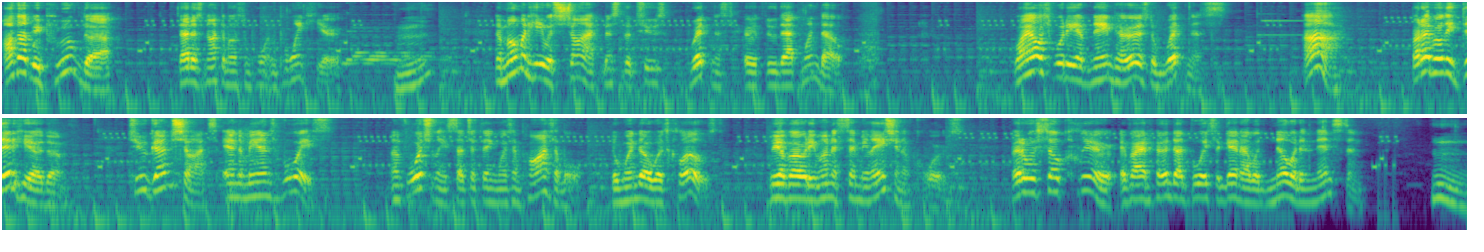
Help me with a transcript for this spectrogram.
I thought we proved that. That is not the most important point here. Hmm? The moment he was shot, Mr. Tooth witnessed her through that window. Why else would he have named her as the witness? Ah! But I really did hear them. Two gunshots and a man's voice. Unfortunately, such a thing was impossible. The window was closed. We have already run a simulation, of course. But it was so clear, if I had heard that voice again, I would know it in an instant. Hmm.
